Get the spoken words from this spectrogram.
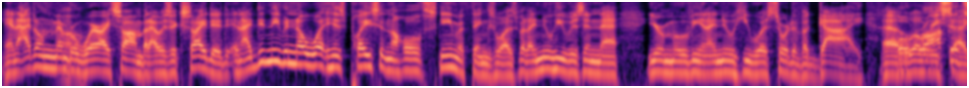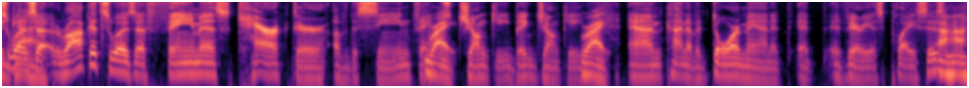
And I don't remember where I saw him, but I was excited. And I didn't even know what his place in the whole scheme of things was, but I knew he was in that your movie and I knew he was sort of a guy, a Well, Rockets was guy. a, Rockets was a famous character of the scene, famous Right. junkie, big junkie, Right. and kind of a doorman at, at, at various places. Uh-huh.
